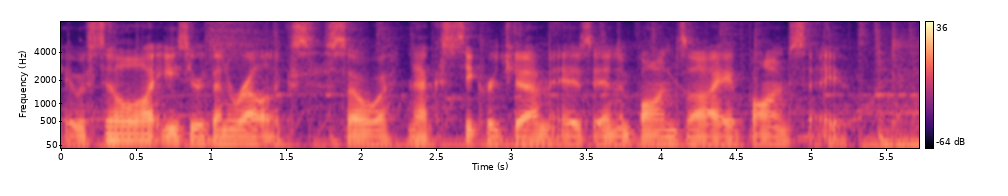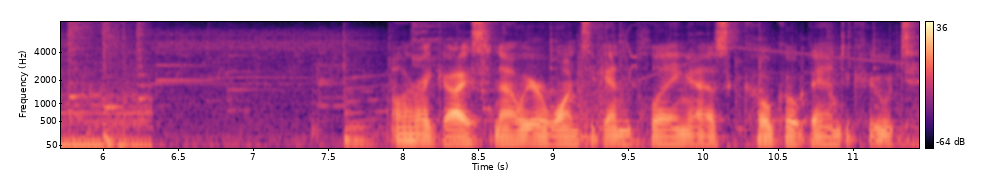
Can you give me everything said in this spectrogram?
It was still a lot easier than relics, so next secret gem is in Bonsai Bonsai. Alright guys, so now we are once again playing as Coco Bandicoot.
